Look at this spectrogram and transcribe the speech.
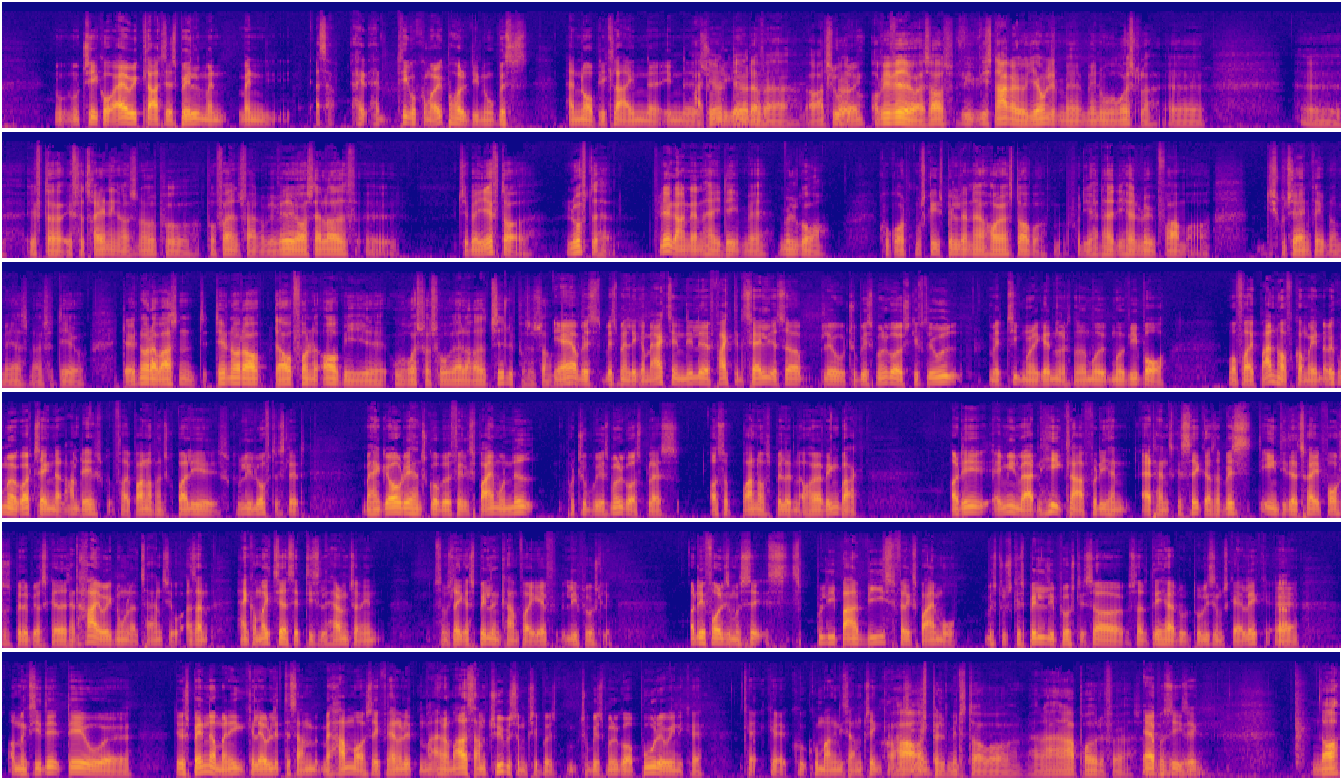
nu, nu TK er jo ikke klar til at spille, men, men altså, han, han, TK kommer jo ikke på holdet lige nu, hvis han når at blive klar inden, øh, inden Ej, Ej, det, det vil da være, være ret slutter, ikke? Og vi ved jo altså også, vi, vi snakker jo jævnligt med, med Nuge Røsler øh, øh, efter, efter træninger og sådan noget på, på Fredensvang, og vi ved jo også allerede øh, tilbage i efteråret, luftede han flere gange den her idé med Mølgaard. Kunne godt måske spille den her højre stopper, fordi han havde de her løb frem og diskutere angribe noget mere og sådan noget. Så det er jo, det er jo ikke noget, der var sådan, det er noget, der op- der er opfundet op i øh, uh, Uwe hoved allerede tidligt på sæsonen. Ja, og hvis, hvis man lægger mærke til en lille fræk detalje, så blev Tobias Mølgaard skiftet ud med 10 minutter igen eller sådan noget mod, mod Viborg, hvor Frederik Brandhoff kom ind, og det kunne man jo godt tænke, at nah, det er Frederik Brandhoff, han skulle bare lige, skulle lige luftes lidt. Men han gjorde jo det, han skubbede Felix Beimo ned på Tobias Mølgaards plads, og så Brandhoff spillede den af højre vingbak. Og det er i min verden helt klart, fordi han, at han skal sikre sig, hvis en af de der tre forsvarsspillere bliver skadet. Han har jo ikke nogen alternativ. Altså, han, han kommer ikke til at sætte Diesel Harrington ind, som slet ikke har spillet en kamp for AGF lige pludselig. Og det er for ligesom at se, lige bare vise Felix Beimo, hvis du skal spille lige pludselig, så, så er det det her, du, du ligesom skal, ikke? Ja. Øh, og man kan sige, det, det er jo... Øh, det er jo spændende, om man ikke kan lave lidt det samme med ham også, ikke? For han er, lidt, han er meget samme type som Tobias, Mølgaard, burde jo egentlig kan, kan, kan, kunne, mange af de samme ting, kan Og har sige, også ikke? spillet midtstopper, han har, han har prøvet det før. Så, Ja, præcis, ikke? Nå,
